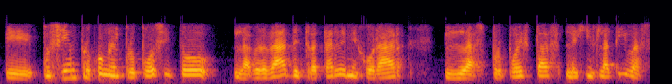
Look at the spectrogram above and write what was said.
pues siempre con el propósito, la verdad, de tratar de mejorar las propuestas legislativas.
